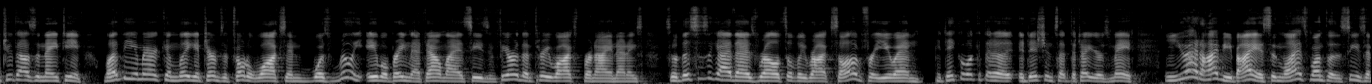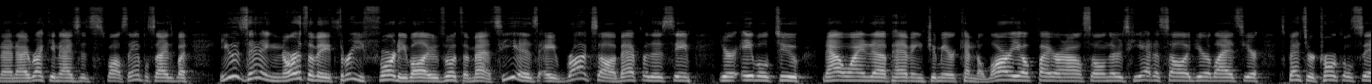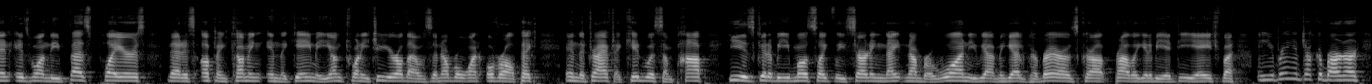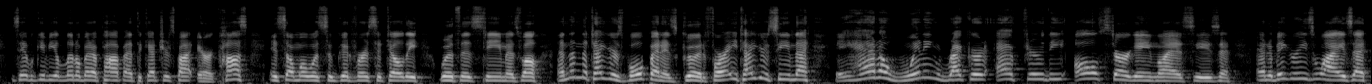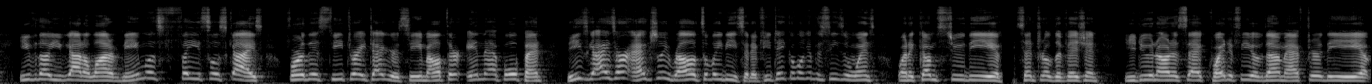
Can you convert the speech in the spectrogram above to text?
2019, led the American League in terms of total walks, and was really able to bring that down last season, fewer than three walks per nine innings. So this is a guy that is relatively rock solid for you, and you take a look at the additions that the Tigers made. And you had Javy Báez in the last month of the season, and I recognize it's a small sample size, but he was hitting north of a 340 while he was with the Mets. He is a rock solid bat for this team. You're able to now wind up having Jeimer Candelario fire on all cylinders. He had a solid year last year. Spencer Torkelson is one of the best players that is up and coming in the game. A young 22 year old that was the number one overall pick in the draft. A kid with some pop. He is going to be most likely starting night number one. You've got Miguel Cabrera, who's probably going to be a DH, but you bring in Tucker Barnhart. he's able to give you a little bit of pop at the catcher spot. Eric Haase is someone with some good versatility with this team as well. And then the Tigers bullpen is good for a Tigers team that they had a winning record after the All Star game last season. And a big reason why is that even though you've got a lot of nameless, faceless guys for this Detroit Tigers team out there in that bullpen, these guys are actually relatively decent. If you take a look at the season wins when it comes to the Central Division, you do notice that quite a few of them after the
